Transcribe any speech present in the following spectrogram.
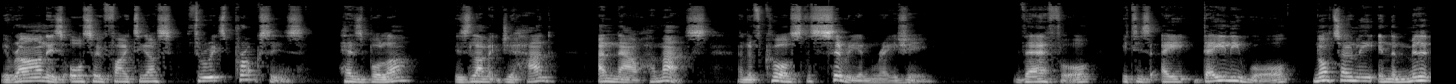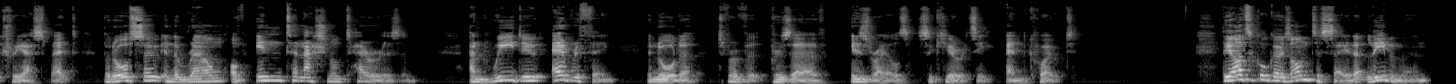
Iran is also fighting us through its proxies Hezbollah, Islamic Jihad, and now Hamas, and of course the Syrian regime. Therefore, it is a daily war not only in the military aspect, but also in the realm of international terrorism, and we do everything in order to preserve Israel's security. End quote. The article goes on to say that Lieberman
